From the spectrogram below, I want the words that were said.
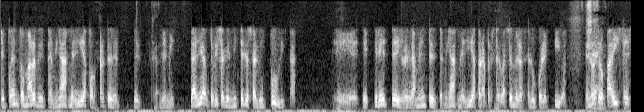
se pueden tomar determinadas medidas por parte del, del, la ley autoriza que el Ministerio de Salud Pública eh, decrete y reglamente determinadas medidas para preservación de la salud colectiva. En otros países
